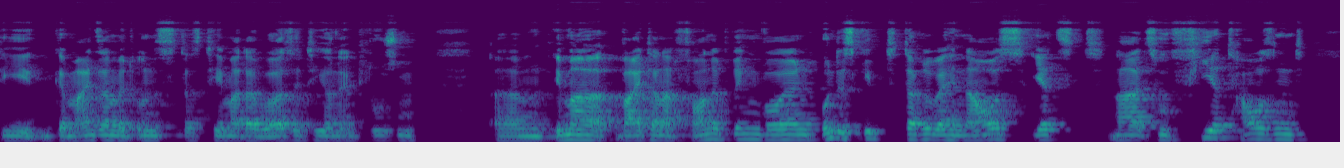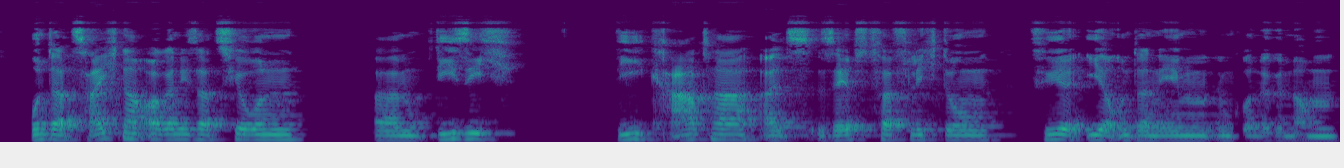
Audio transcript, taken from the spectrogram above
die gemeinsam mit uns das Thema Diversity und Inclusion ähm, immer weiter nach vorne bringen wollen. Und es gibt darüber hinaus jetzt nahezu 4000 Unterzeichnerorganisationen, ähm, die sich die Charta als Selbstverpflichtung für ihr Unternehmen im Grunde genommen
